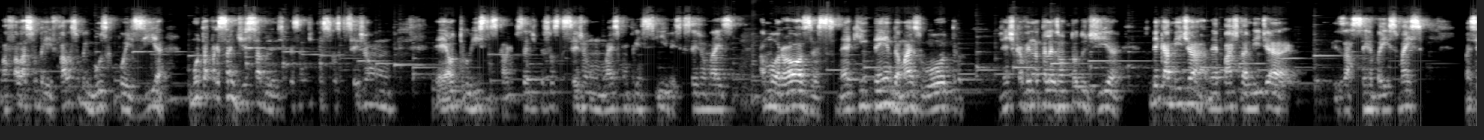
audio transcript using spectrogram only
vai falar sobre, fala sobre música, poesia, o mundo está precisando disso, sabe? Precisando de pessoas que sejam é, altruístas, cara, precisando de pessoas que sejam mais compreensíveis, que sejam mais amorosas, né? Que entendam mais o outro. A gente fica vendo na televisão todo dia, tudo bem que a mídia, né, parte da mídia exacerba isso, mas, mas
